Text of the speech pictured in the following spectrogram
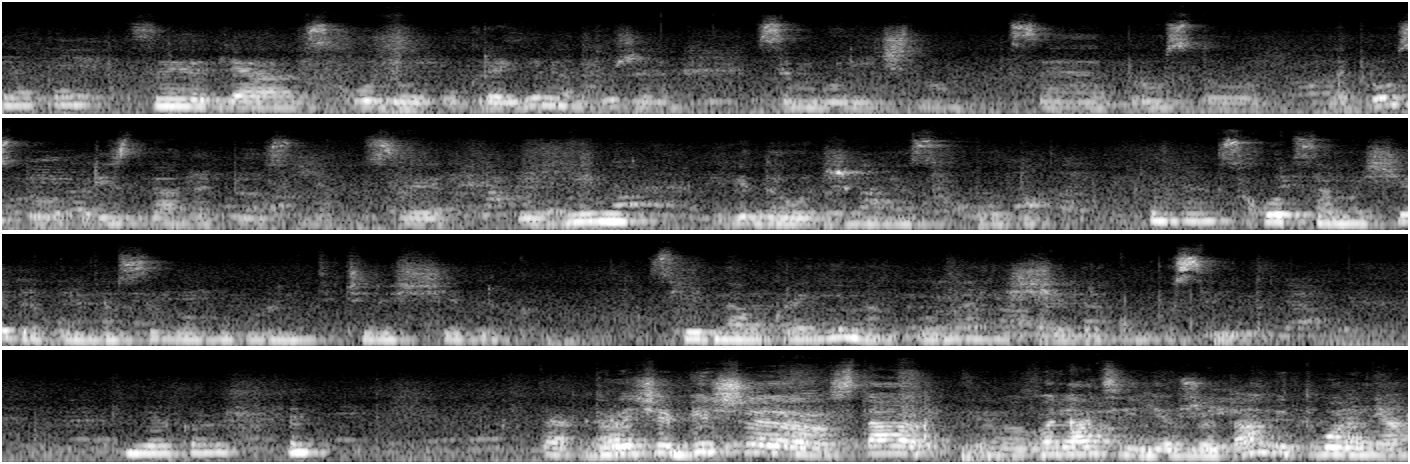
дякую. Це для сходу України дуже символічно. Це просто не просто різдвяна пісня, це гімн відродження сходу. Сход саме щедриком просило говорити через щедрик. Східна Україна лунає щедриком по світу. Дякую. Так, До речі, більше ста е, варіацій є вже та, відтворення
